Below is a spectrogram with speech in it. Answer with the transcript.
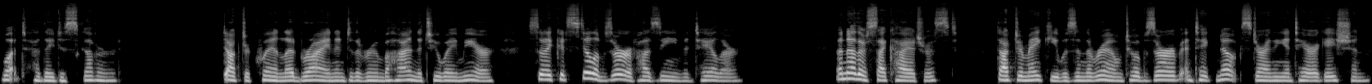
What had they discovered? Dr. Quinn led Brian into the room behind the two way mirror so they could still observe Hazim and Taylor. Another psychiatrist, Dr. Makey, was in the room to observe and take notes during the interrogation.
